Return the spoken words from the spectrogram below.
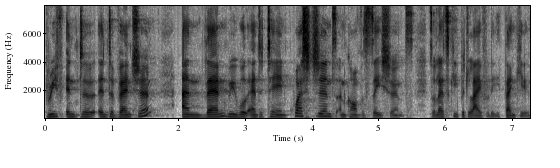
brief inter intervention, and then we will entertain questions and conversations. So let's keep it lively. Thank you.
